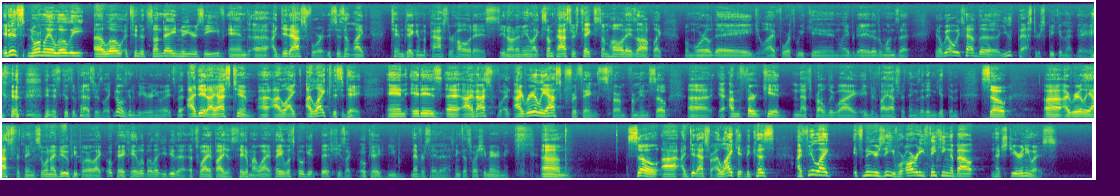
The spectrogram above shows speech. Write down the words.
It is normally a lowly, uh, low attended Sunday, New Year's Eve, and uh, I did ask for it. This isn't like Tim taking the pastor holidays. You know what I mean? Like some pastors take some holidays off, like Memorial Day, July 4th weekend, Labor Day. They're the ones that, you know, we always have the youth pastor speaking that day. and it's because the pastor's like, no one's going to be here anyways. But I did. I asked him. I, I, like, I like this day and it is uh, i've asked for, i rarely ask for things from, from him so uh, i'm third kid and that's probably why even if i ask for things i didn't get them so uh, i rarely ask for things so when i do people are like okay caleb i'll let you do that that's why if i say to my wife hey let's go get this she's like okay you never say that i think that's why she married me um, so uh, i did ask for it. i like it because i feel like it's new year's eve we're already thinking about next year anyways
